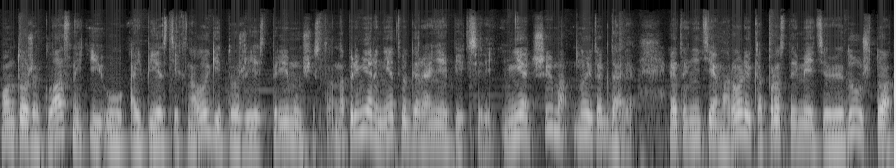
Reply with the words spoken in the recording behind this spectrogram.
Он тоже классный и у IPS технологий тоже есть преимущества. Например, нет выгорания пикселей, нет шима, ну и так далее. Это не тема ролика, просто имейте в виду, что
